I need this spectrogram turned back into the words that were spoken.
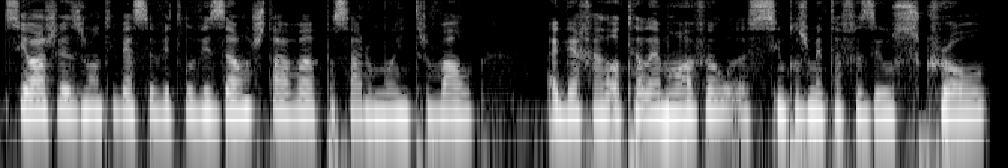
se eu às vezes não tivesse a ver televisão, estava a passar o meu intervalo agarrado ao telemóvel, simplesmente a fazer o scroll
